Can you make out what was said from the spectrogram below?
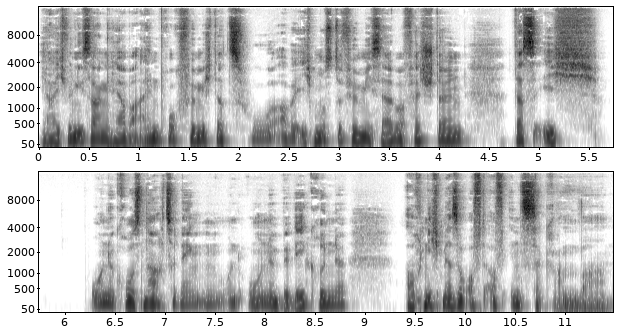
ja, ich will nicht sagen herber Einbruch für mich dazu, aber ich musste für mich selber feststellen, dass ich ohne groß nachzudenken und ohne Beweggründe auch nicht mehr so oft auf Instagram war,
